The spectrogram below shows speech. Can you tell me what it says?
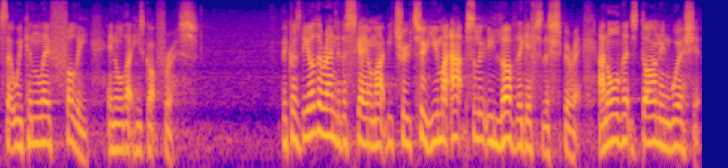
so that we can live fully in all that He's got for us. Because the other end of the scale might be true too. You might absolutely love the gifts of the Spirit and all that's done in worship.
